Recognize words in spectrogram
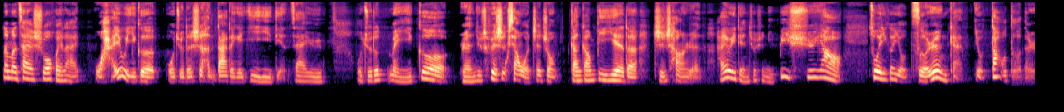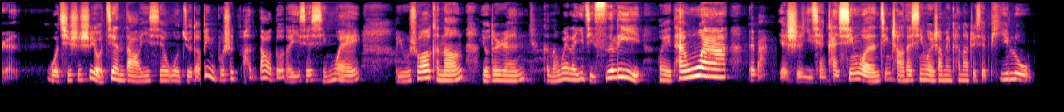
那么再说回来，我还有一个我觉得是很大的一个意义点，在于。我觉得每一个人，就特别是像我这种刚刚毕业的职场人，还有一点就是你必须要做一个有责任感、有道德的人。我其实是有见到一些我觉得并不是很道德的一些行为，比如说可能有的人可能为了一己私利会贪污啊，对吧？也是以前看新闻，经常在新闻上面看到这些披露。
